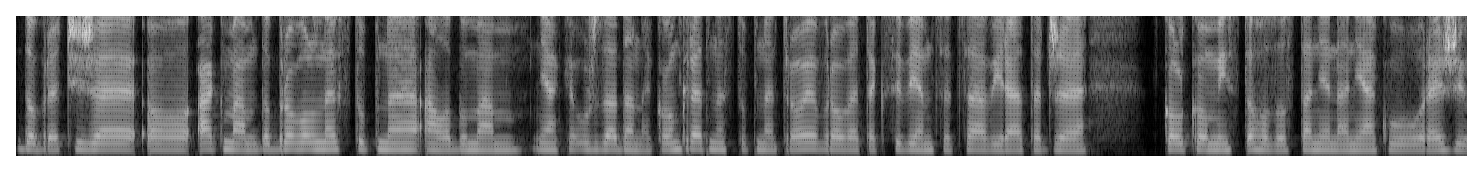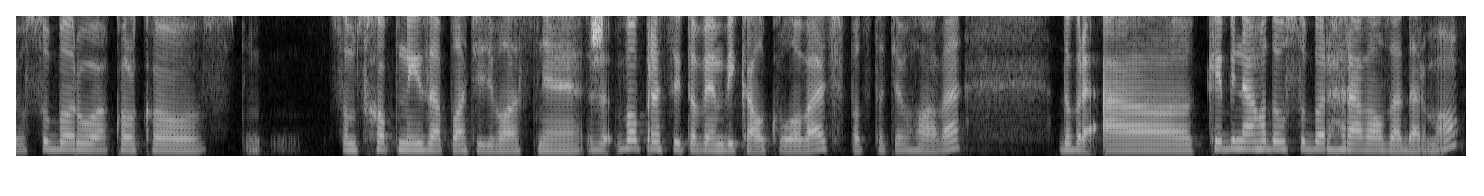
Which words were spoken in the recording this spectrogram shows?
Dobre, čiže o, ak mám dobrovoľné vstupné alebo mám nejaké už zadané konkrétne vstupné trojevrové, tak si viem ceca vyrátať, že koľko mi z toho zostane na nejakú režiu súboru a koľko som schopný zaplatiť vlastne, že vopred si to viem vykalkulovať v podstate v hlave. Dobre, a keby náhodou súbor hrával zadarmo,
